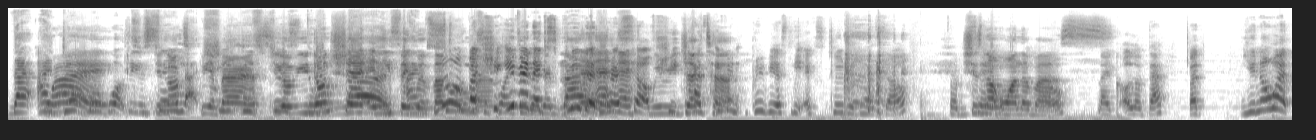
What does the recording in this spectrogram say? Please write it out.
That I don't know what Please to do say. not like, be she embarrassed. You- you don't share worst. anything I'm with that no, but she even excluded embarrassed. Eh, eh, herself. she has her. even previously excluded herself from. She's saying, not one of you know, us. Like all of that. But you know what?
